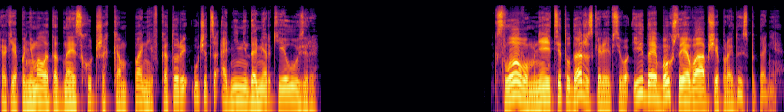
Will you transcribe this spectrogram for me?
Как я понимал, это одна из худших компаний, в которой учатся одни недомерки и лузеры. К слову, мне идти туда же, скорее всего, и дай бог, что я вообще пройду испытание.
